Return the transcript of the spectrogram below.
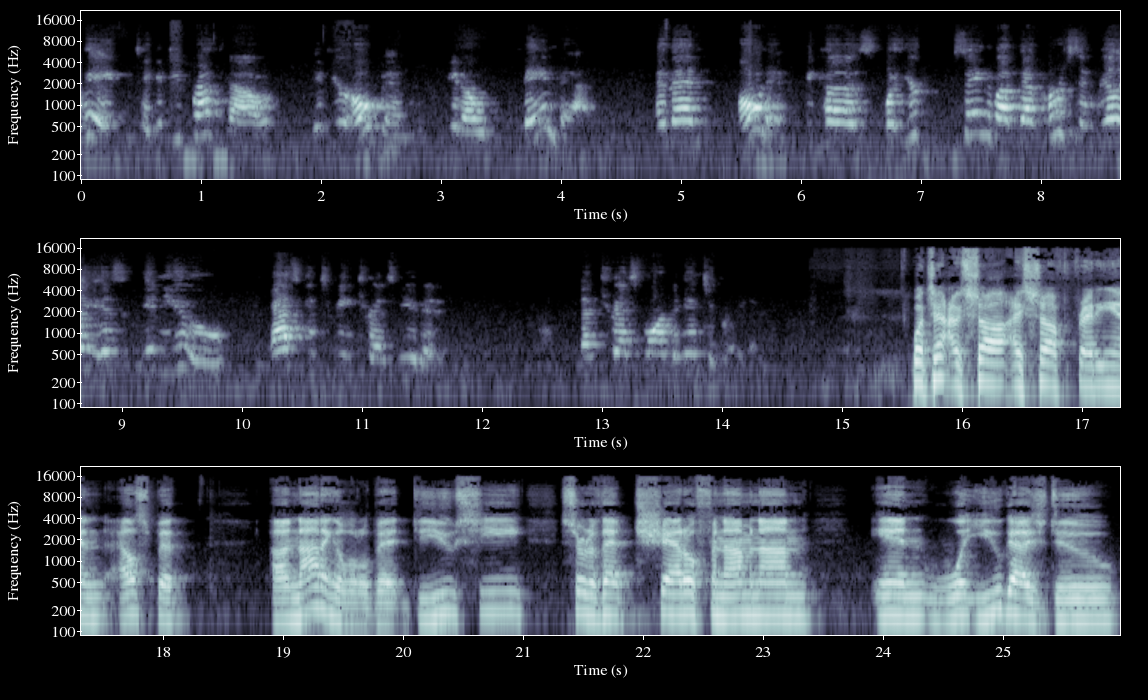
okay, take a deep breath now. If you're open, you know, name that, and then own it because what you're saying about that person really is in you asking to be transmuted and transformed and integrated. Well, I saw I saw Freddy and Elsbeth uh, nodding a little bit. Do you see sort of that shadow phenomenon in what you guys do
